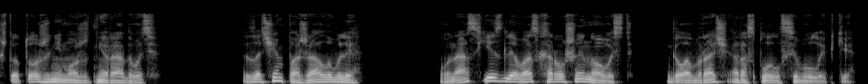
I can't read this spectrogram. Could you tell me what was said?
Что тоже не может не радовать. Зачем пожаловали?» «У нас есть для вас хорошая новость», — главврач расплылся в улыбке.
